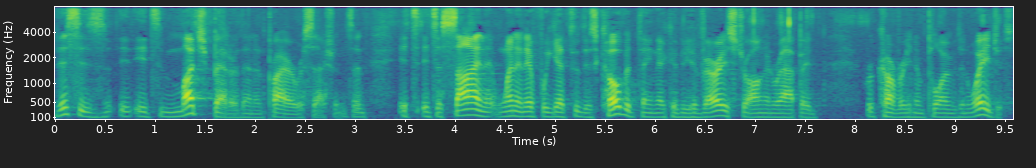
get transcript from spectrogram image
this is it's much better than in prior recessions. And it's it's a sign that when and if we get through this COVID thing, there could be a very strong and rapid recovery in employment and wages.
